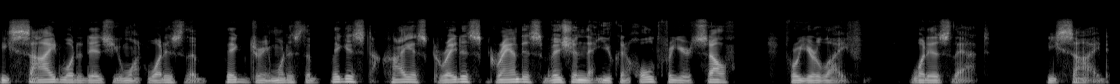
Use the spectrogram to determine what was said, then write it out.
decide what it is you want. What is the big dream? What is the biggest, highest, greatest, grandest vision that you can hold for yourself for your life? What is that? Decide.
